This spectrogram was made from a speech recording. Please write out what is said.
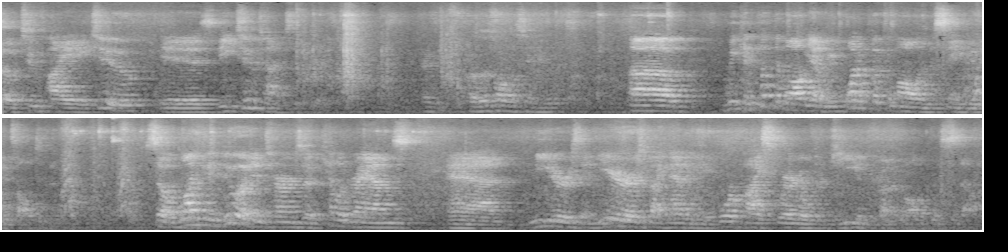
So 2 pi a2 is v2 times the period. And are those all the same units? Uh, we can put them all, yeah, we want to put them all in the same units ultimately. So one can do it in terms of kilograms and meters and years by having a 4 pi squared over g in front of all of this stuff.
